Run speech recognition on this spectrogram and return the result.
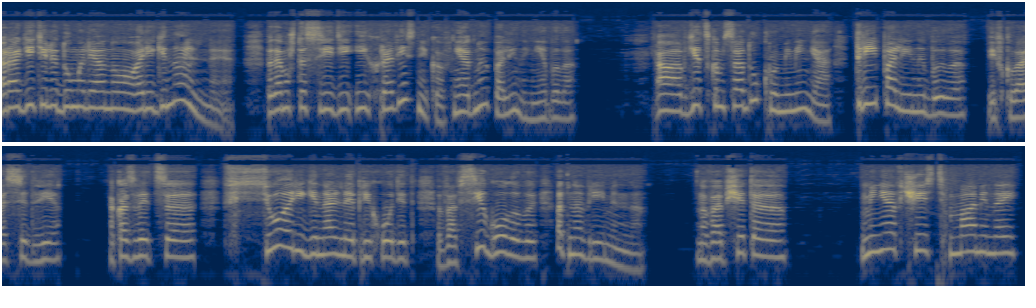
Родители думали оно оригинальное, потому что среди их ровесников ни одной Полины не было. А в детском саду, кроме меня, три Полины было, и в классе две. Оказывается, все оригинальное приходит во все головы одновременно. Но вообще-то меня в честь маминой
